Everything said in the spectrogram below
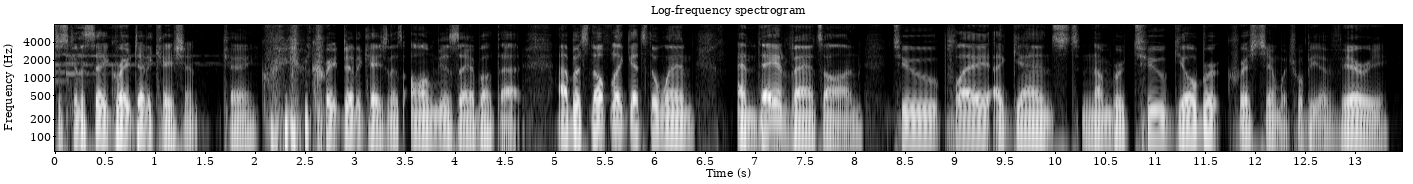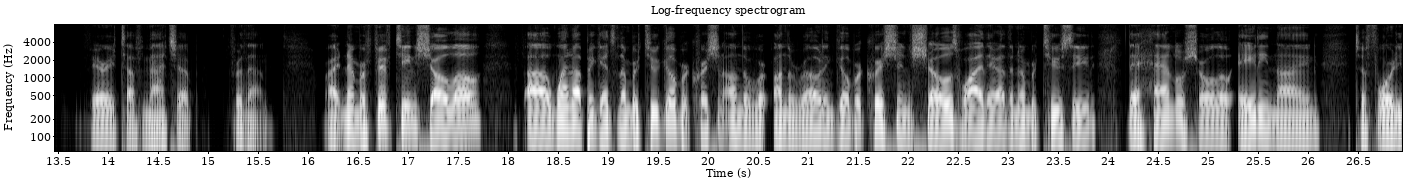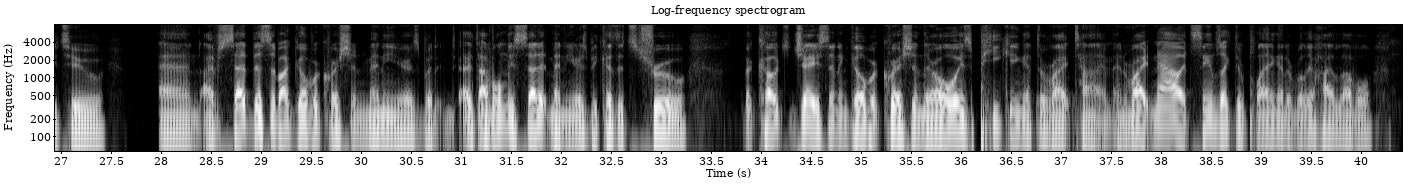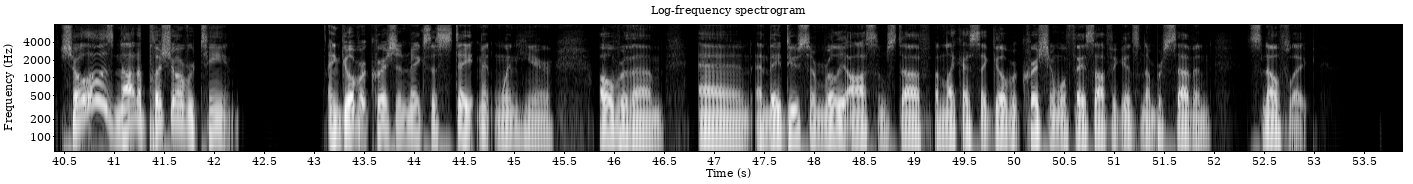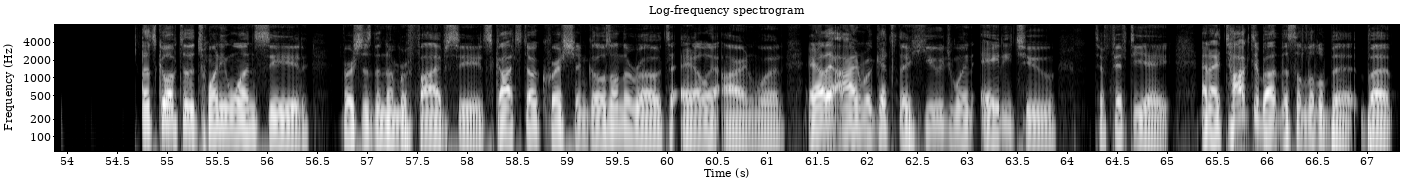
just gonna say great dedication. Okay, great, great dedication. That's all I'm gonna say about that. Uh, but Snowflake gets the win, and they advance on to play against number two Gilbert Christian, which will be a very, very tough matchup for them. Right, number 15 Show Low. Uh, went up against number two Gilbert Christian on the on the road, and Gilbert Christian shows why they are the number two seed. They handle Show Low eighty nine to forty two. And I've said this about Gilbert Christian many years, but I've only said it many years because it's true. But Coach Jason and Gilbert Christian, they're always peaking at the right time. And right now, it seems like they're playing at a really high level. Show Low is not a pushover team. And Gilbert Christian makes a statement win here over them and and they do some really awesome stuff. And like I said, Gilbert Christian will face off against number seven, Snowflake. Let's go up to the 21 seed versus the number five seed. Scottsdale Christian goes on the road to ALA Ironwood. ALA Ironwood gets the huge win 82 to 58. And I talked about this a little bit, but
